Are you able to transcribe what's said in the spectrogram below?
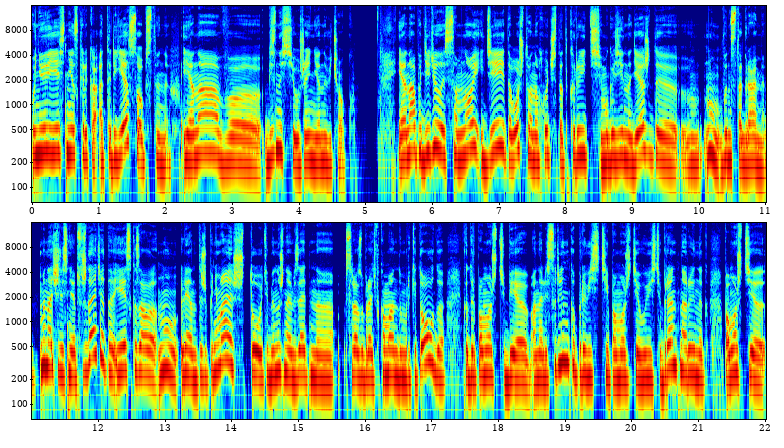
У нее есть несколько ателье собственных, и она в бизнесе уже не новичок. И она поделилась со мной идеей того, что она хочет открыть магазин одежды э, ну, в Инстаграме. Мы начали с ней обсуждать это, и я ей сказала, ну, Лен, ты же понимаешь, что тебе нужно обязательно сразу брать в команду маркетолога, который поможет тебе анализ рынка провести, поможет тебе вывести бренд на рынок, поможет тебе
